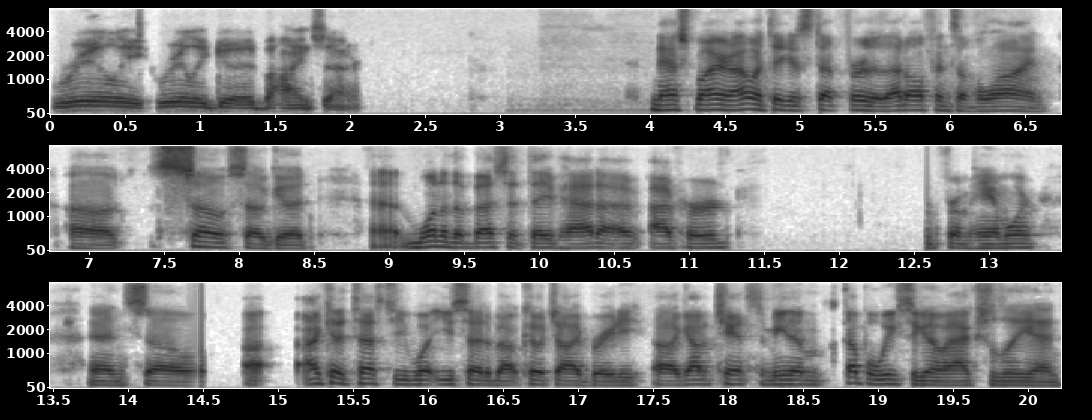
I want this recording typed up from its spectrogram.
really, really good behind center. Nash Meyer, I want to take it a step further. That offensive line, uh, so so good. Uh, one of the best that they've had. I've, I've heard from Hamler, and so uh, I could attest to what you said about Coach I Brady. Uh, I got a chance to meet him a couple weeks ago, actually, and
